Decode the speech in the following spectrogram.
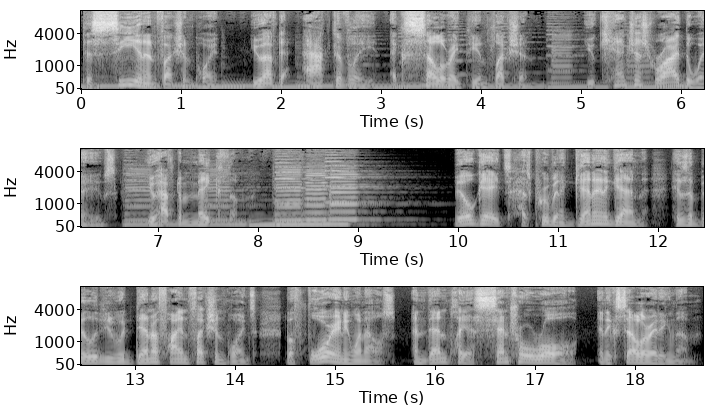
to see an inflection point. You have to actively accelerate the inflection. You can't just ride the waves, you have to make them. Bill Gates has proven again and again his ability to identify inflection points before anyone else and then play a central role in accelerating them.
